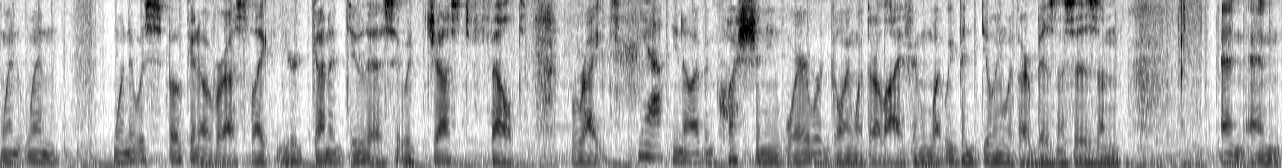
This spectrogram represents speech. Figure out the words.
when when when it was spoken over us, like you're gonna do this, it would just felt right. Yeah. You know, I've been questioning where we're going with our life and what we've been doing with our businesses, and and and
